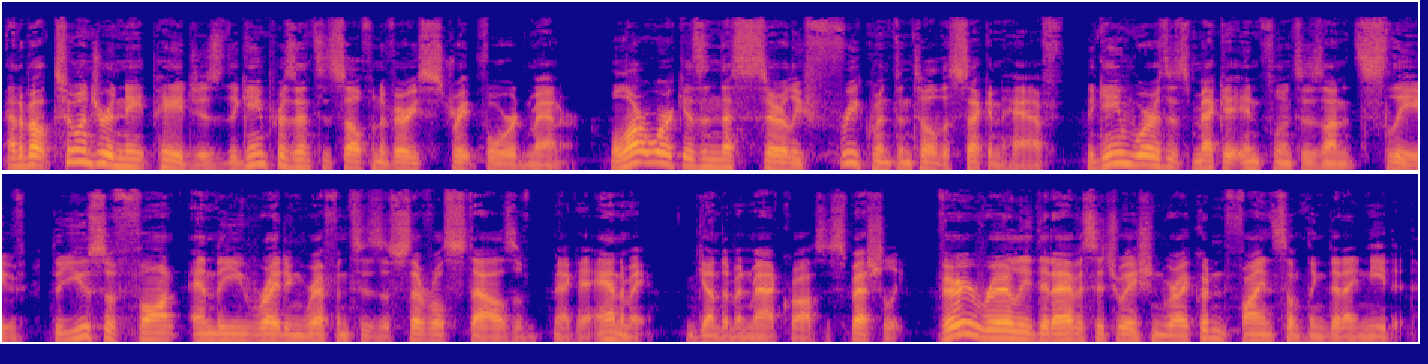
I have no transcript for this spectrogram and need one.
At about 208 pages, the game presents itself in a very straightforward manner. While artwork isn't necessarily frequent until the second half, the game wears its mecha influences on its sleeve, the use of font and the writing references of several styles of mecha anime, Gundam and Macross especially. Very rarely did I have a situation where I couldn't find something that I needed.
